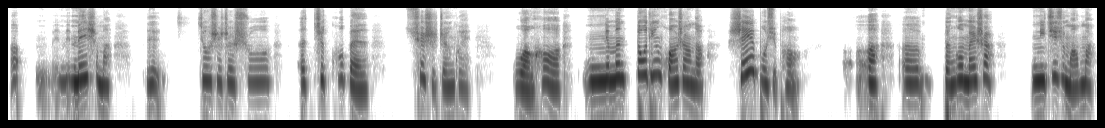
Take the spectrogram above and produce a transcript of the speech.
啊，没没没什么，呃，就是这书，呃，这孤本确实珍贵，往后啊你们都听皇上的，谁也不许碰。”“啊，呃，本宫没事儿，你继续忙吧。”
